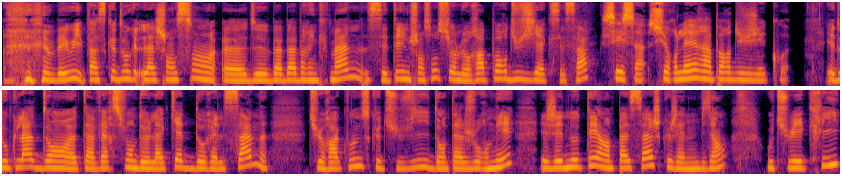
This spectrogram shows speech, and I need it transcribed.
ben oui, parce que donc la chanson euh, de Baba Brinkman, c'était une chanson sur le rapport du GIEC, c'est ça? C'est ça, sur les rapports du G, quoi. Et donc là, dans euh, ta version de La quête d'Orelsan, tu racontes ce que tu vis dans ta journée. Et j'ai noté un passage que j'aime bien, où tu écris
